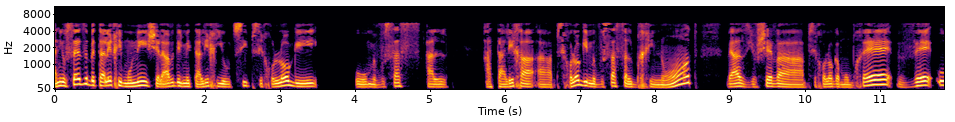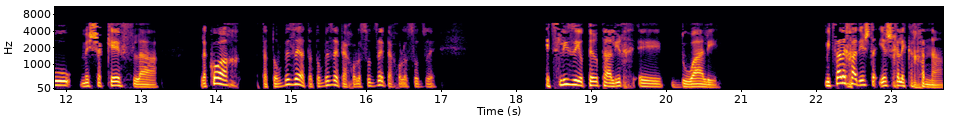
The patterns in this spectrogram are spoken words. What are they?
אני עושה את זה בתהליך אימוני שלהבדיל מתהליך ייעוצי פסיכולוגי, הוא מבוסס על, התהליך הפסיכולוגי מבוסס על בחינות, ואז יושב הפסיכולוג המומחה והוא משקף ללקוח, אתה טוב בזה, אתה טוב בזה, אתה יכול לעשות זה, אתה יכול לעשות זה. אצלי זה יותר תהליך אה, דואלי. מצד אחד יש, יש חלק הכנה,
